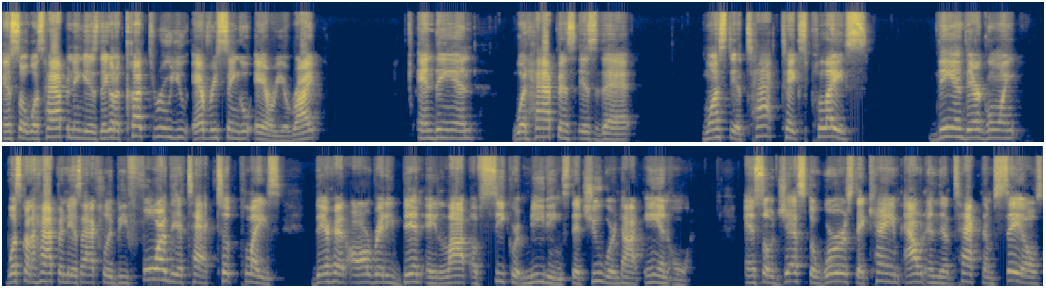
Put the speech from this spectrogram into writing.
And so what's happening is they're going to cut through you every single area, right? And then what happens is that once the attack takes place, then they're going, what's going to happen is actually before the attack took place, there had already been a lot of secret meetings that you were not in on. And so just the words that came out in the attack themselves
